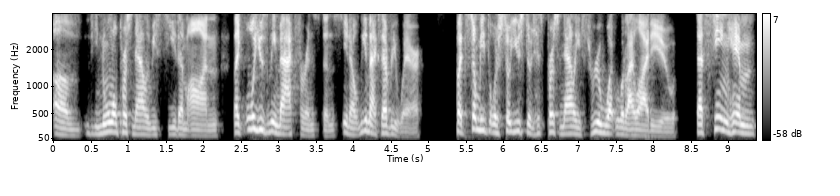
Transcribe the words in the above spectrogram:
of the normal personality we see them on. Like we'll use Lee Mack, for instance. You know, Lee Mack's everywhere, but some people are so used to his personality through What Would I Lie to You that seeing him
